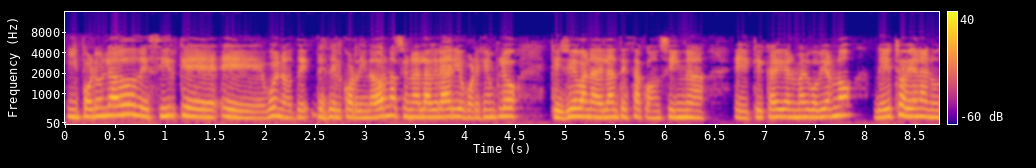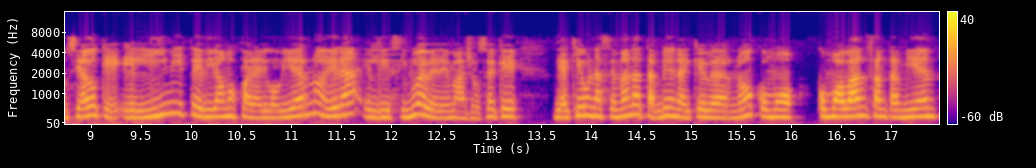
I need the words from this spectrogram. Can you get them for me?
Y por un lado decir que, eh, bueno, desde el Coordinador Nacional Agrario, por ejemplo, que llevan adelante esta consigna eh, que caiga el mal gobierno, de hecho habían anunciado que el límite, digamos, para el gobierno era el 19 de mayo. O sea que de aquí a una semana también hay que ver, ¿no? Cómo, cómo avanzan también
